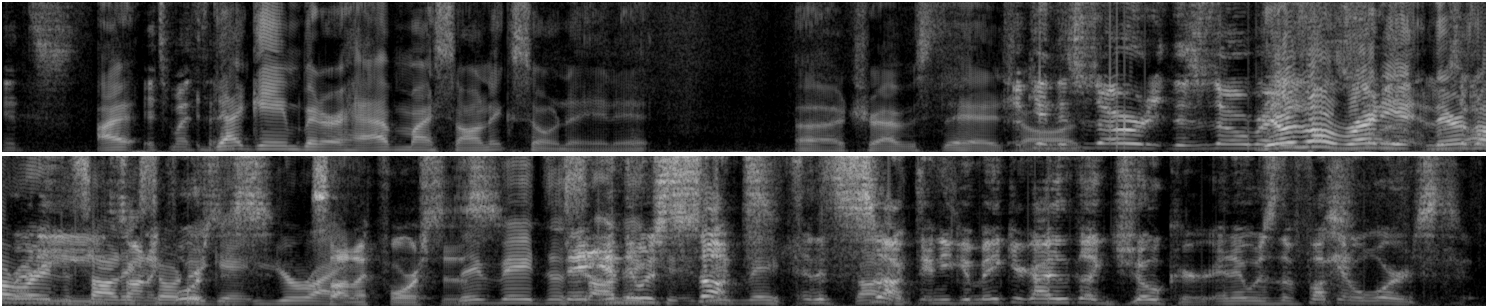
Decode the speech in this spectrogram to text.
it's I it's my thing. that game better have my Sonic Sona in it. Uh, Travis the Hedgehog. Again, this is already this is already there's already al- there's was already the Sonic, Sona Forces. game. You're right. Sonic Forces. They made the They, Sonic and it was sucked, made and it Sonic- sucked, and you can make your guy look like Joker, and it was the fucking worst.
